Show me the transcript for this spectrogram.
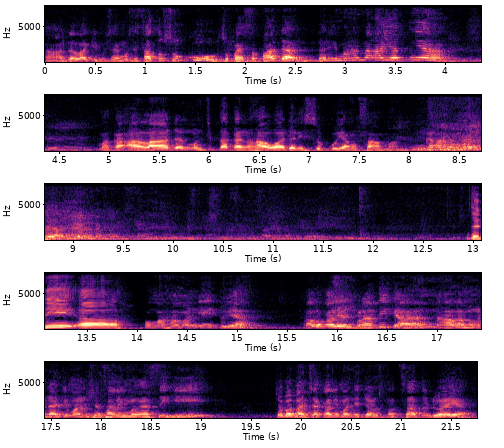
Nah, ada lagi misalnya mesti satu suku supaya sepadan. Dari mana ayatnya? Maka Allah dan menciptakan Hawa dari suku yang sama. Enggak ada. Jadi uh, pemahamannya itu ya. Kalau kalian perhatikan, Allah mengendaki manusia saling mengasihi, Coba baca kalimatnya John Stott. Satu dua ya.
